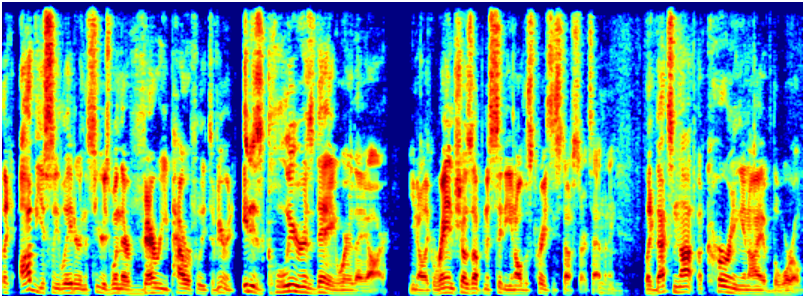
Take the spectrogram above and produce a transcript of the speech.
like obviously later in the series when they're very powerfully Ta'veren, it is clear as day where they are. You know, like Rand shows up in a city and all this crazy stuff starts happening. Mm-hmm. Like that's not occurring in Eye of the World.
